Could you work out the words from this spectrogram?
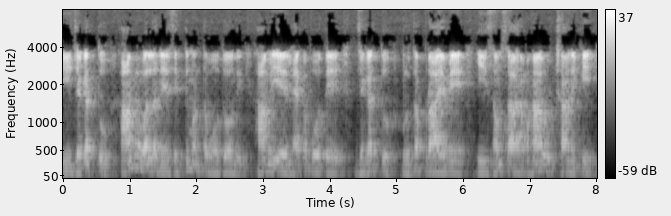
ఈ జగత్తు ఆమె వల్లనే శక్తిమంతమవుతోంది. ఆమెయే లేకపోతే జగత్తు మృతప్రాయమే. ఈ సంసార మహావృక్షానికి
